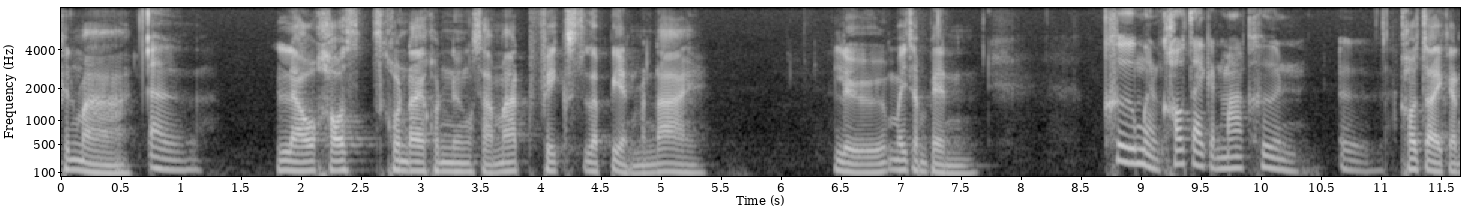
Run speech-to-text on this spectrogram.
ขึ้นมา เออ แล้วเขาคนใดคนหนึ่งสามารถฟิกซ์และเปลี่ยนมันได้ หรือไม่จำเป็น คือเหมือนเข้าใจกันมากขึ้น เออ เข้าใจกัน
